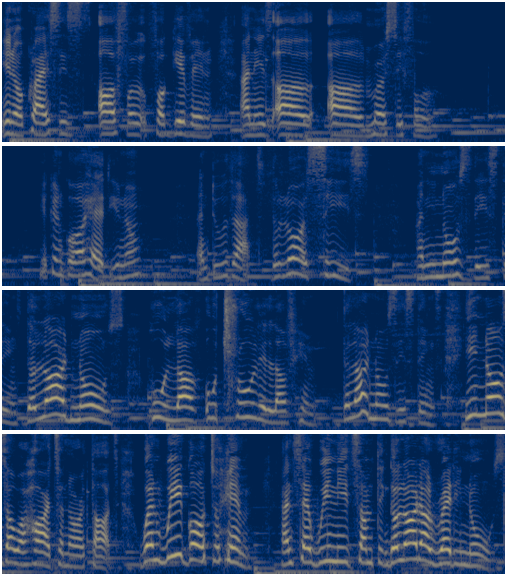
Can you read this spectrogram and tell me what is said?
you know Christ is all for, forgiving and is all all merciful. You can go ahead, you know, and do that. The Lord sees and he knows these things. The Lord knows who love who truly love him. The Lord knows these things. He knows our hearts and our thoughts. When we go to him, and say, We need something, the Lord already knows.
